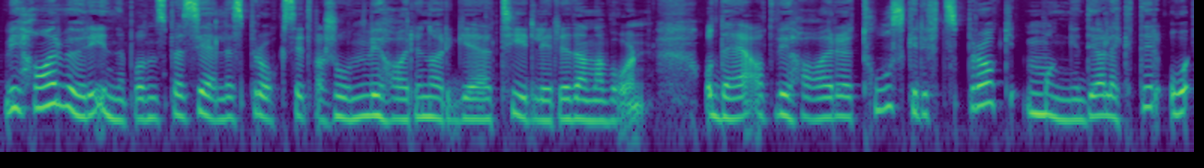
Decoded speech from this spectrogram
Vi har vært inne på den spesielle språksituasjonen vi har i Norge tidligere denne våren. Og det at vi har to skriftspråk, mange dialekter og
